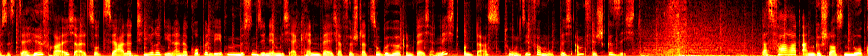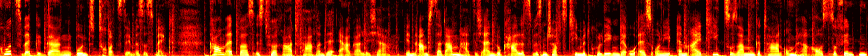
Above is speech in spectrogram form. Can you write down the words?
Das ist sehr hilfreich. Als soziale Tiere, die in einer Gruppe leben, müssen sie nämlich erkennen, welcher Fisch dazugehört und welcher nicht. Und das tun sie vermutlich am Fischgesicht. Das Fahrrad angeschlossen, nur kurz weggegangen und trotzdem ist es weg. Kaum etwas ist für Radfahrende ärgerlicher. In Amsterdam hat sich ein lokales Wissenschaftsteam mit Kollegen der US-Uni MIT zusammengetan, um herauszufinden,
